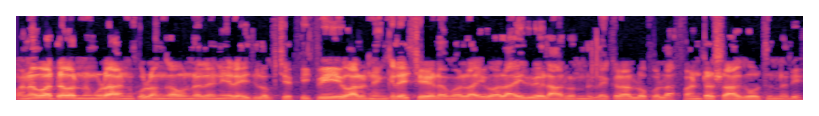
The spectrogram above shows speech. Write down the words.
మన వాతావరణం కూడా అనుకూలంగా ఉన్నదని రైతులకు చెప్పి వాళ్ళని ఎంకరేజ్ చేయడం వల్ల ఇవాళ ఐదు వేల ఆరు వందల ఎకరాల లోపల పంట సాగు అవుతున్నది.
